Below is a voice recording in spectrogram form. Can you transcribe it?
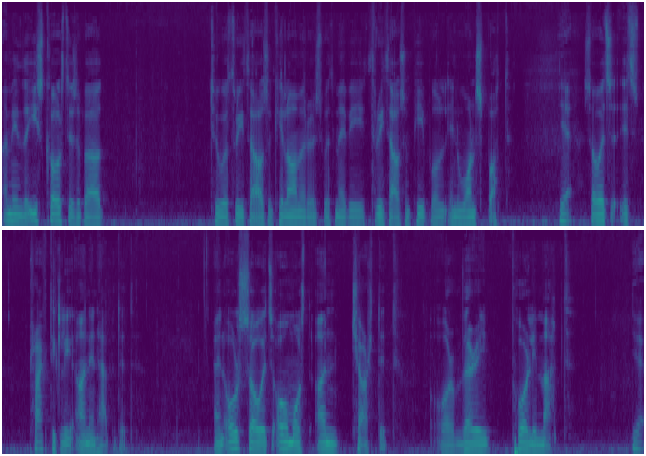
I mean, the east coast is about two or three thousand kilometers with maybe three thousand people in one spot. Yeah, So it's it's practically uninhabited, and also it's almost uncharted or very poorly mapped. yeah,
